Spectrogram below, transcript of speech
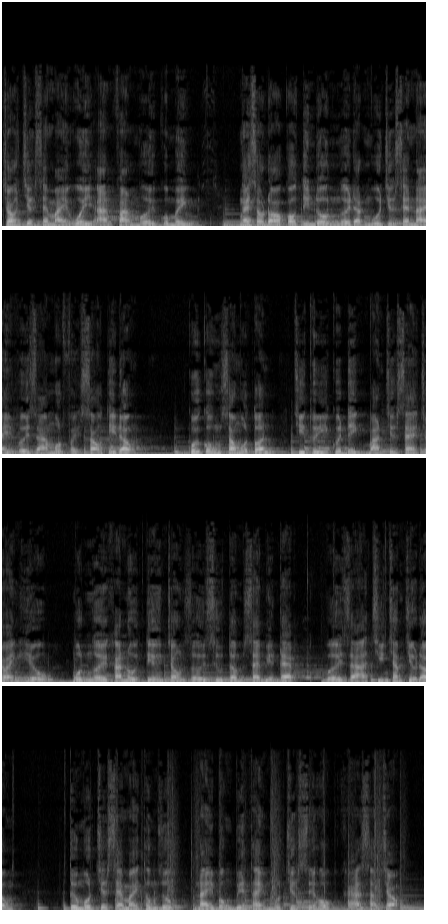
cho chiếc xe máy Way Alpha mới của mình. Ngay sau đó có tin đồn người đặt mua chiếc xe này với giá 1,6 tỷ đồng. Cuối cùng sau một tuần, chị Thủy quyết định bán chiếc xe cho anh Hiếu, một người khá nổi tiếng trong giới sưu tầm xe biển đẹp với giá 900 triệu đồng. Từ một chiếc xe máy thông dụng này bỗng biến thành một chiếc xế hộp khá sang trọng.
